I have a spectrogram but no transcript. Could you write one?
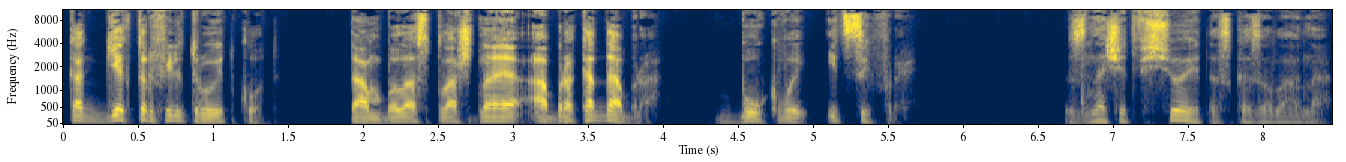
как Гектор фильтрует код. Там была сплошная абракадабра, буквы и цифры. «Значит, все это, — сказала она,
